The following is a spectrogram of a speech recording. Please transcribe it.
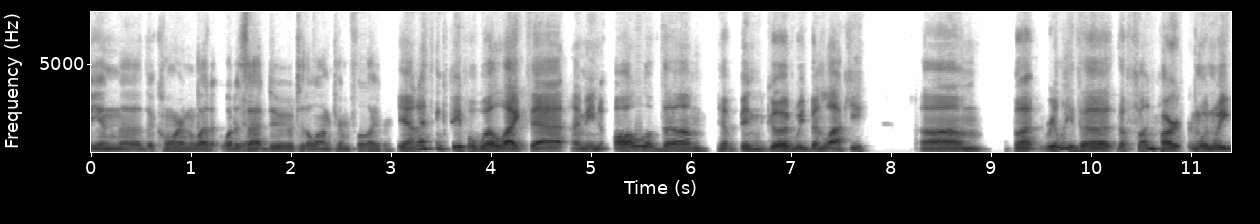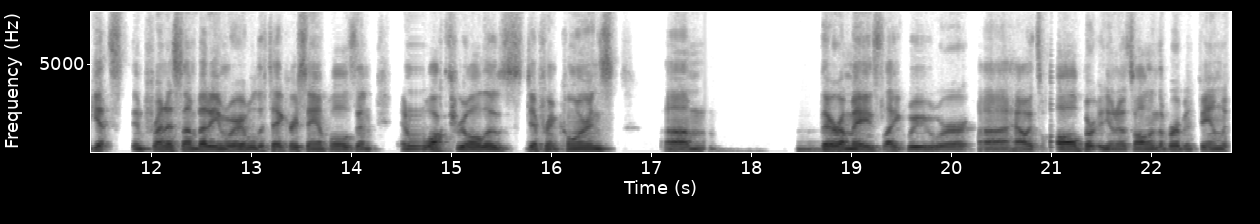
being the the corn, what what does that do to the long term flavor? Yeah, and I think people will like that. I mean, all of them have been good. We've been lucky. Um, but really the the fun part when we get in front of somebody and we're able to take our samples and and walk through all those different corns um, they're amazed like we were uh, how it's all you know it's all in the bourbon family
